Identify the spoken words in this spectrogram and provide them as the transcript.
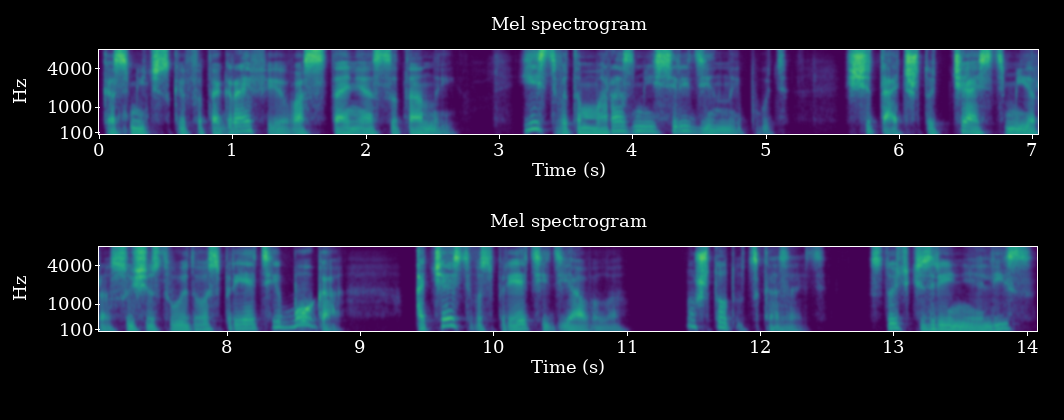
космической фотографии восстания сатаны. Есть в этом маразме и серединный путь. Считать, что часть мира существует в восприятии Бога, а часть восприятии дьявола. Ну что тут сказать? С точки зрения лис,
